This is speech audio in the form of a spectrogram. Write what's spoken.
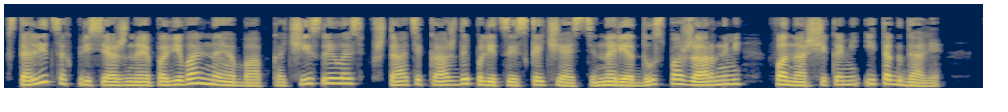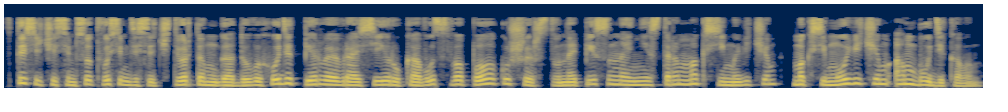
В столицах присяжная повивальная бабка числилась в штате каждой полицейской части наряду с пожарными, фонарщиками и так далее. В 1784 году выходит первое в России руководство по акушерству, написанное Нестором Максимовичем Максимовичем Амбудиковым,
